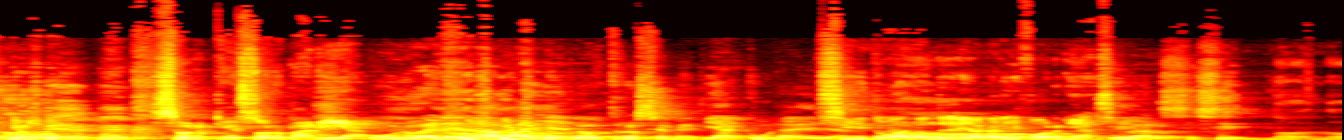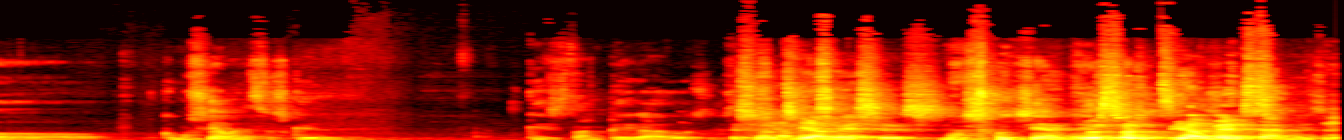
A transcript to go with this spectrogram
No, Sor, que Sor María. Uno heredaba y el otro se metía a cura. Ella. Sí, tú a. Londres y yo a California, sí. Claro. sí, sí, no, no. ¿Cómo se llaman estos que, que están pegados? Son Siameses. No son siameses. No son siameses. siameses.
